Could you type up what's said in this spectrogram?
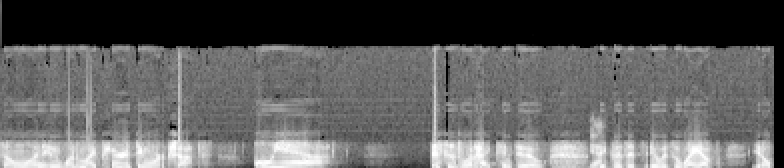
someone in one of my parenting workshops? Oh yeah, this is what I can do. Yeah. Because it's, it was a way of, you know,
